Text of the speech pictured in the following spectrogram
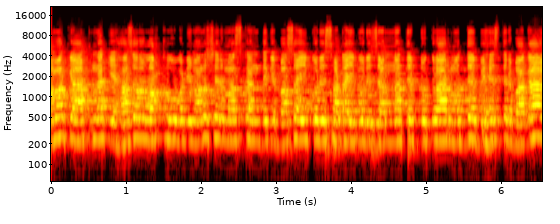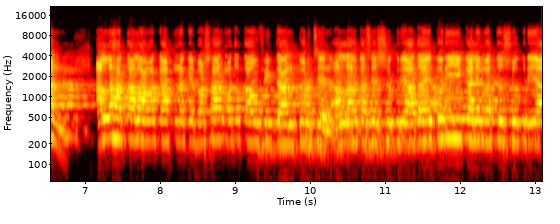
আমাকে, আপনাকে হাজারো লক্ষ কোটি মানুষের মাঝখান থেকে বাছাই করে, ছাঁটাই করে জান্নাতের টুকরার মধ্যে বেহেস্তের বাগান আল্লাহ তালা আমাকে আপনাকে বসার মতো তাওফিক দান করছেন। আল্লাহর কাছে শুকরিয়া আদায় করি কালেমাতু শুক্রিয়া,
